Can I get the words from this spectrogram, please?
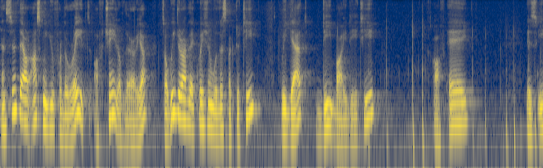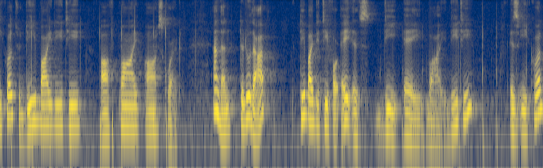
And since they are asking you for the rate of change of the area, so we derive the equation with respect to t, we get d by dt of a is equal to d by dt of pi r squared. And then to do that, d by dt for a is dA by dt is equal.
